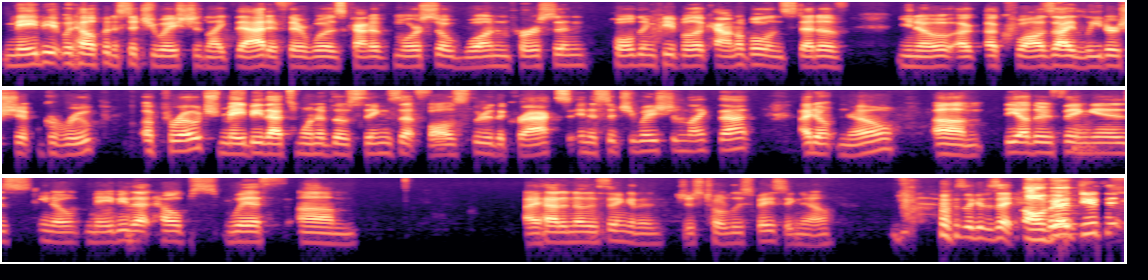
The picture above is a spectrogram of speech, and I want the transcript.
maybe it would help in a situation like that if there was kind of more so one person holding people accountable instead of you know, a, a quasi leadership group approach. Maybe that's one of those things that falls through the cracks in a situation like that. I don't know. Um, the other thing is, you know, maybe that helps with. Um, I had another thing and I'm just totally spacing now. what was I going to say? All good. I do think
